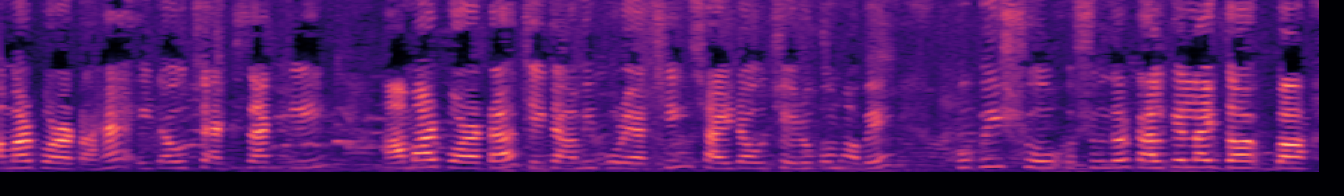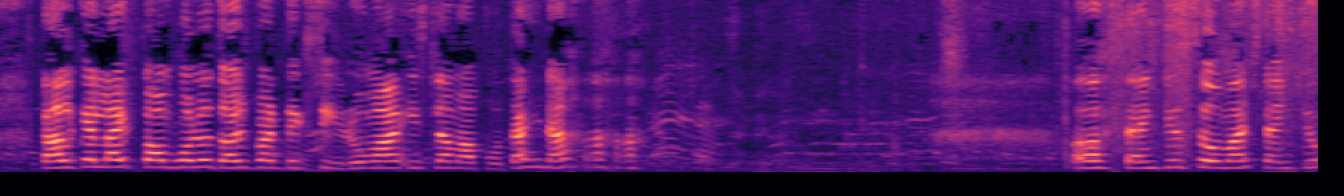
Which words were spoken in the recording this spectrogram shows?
আমার পড়াটা হ্যাঁ? এটা হচ্ছে এক্স্যাক্টলি আমার পড়াটা যেটা আমি পরে আছি। শাড়িটা হচ্ছে এরকম হবে। খুবই সুন্দর। কালকের লাইভ কালকের লাইভ কম হলো দশ বার দেখছি, রোমা, ইসলাম আপু, তাই না? Thank you so much thank you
